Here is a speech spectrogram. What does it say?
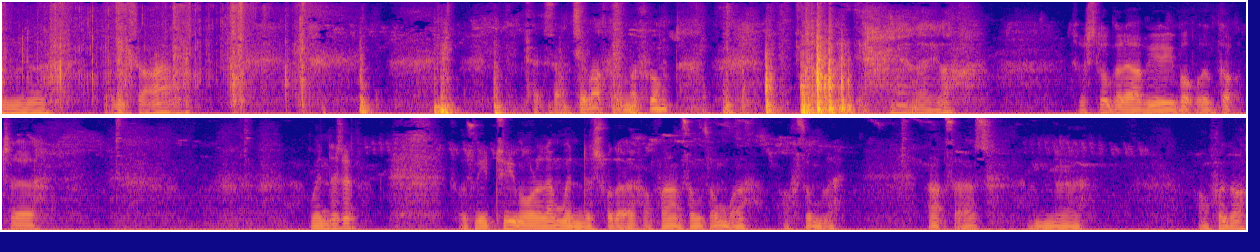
and uh, I think it's alright. Takes that chill off on the front. Yeah, there you go. So we've still got our view, but we've got uh, windows in. So I just need two more of them windows for there. I'll find some somewhere, off somewhere, that size. And uh, off we go.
